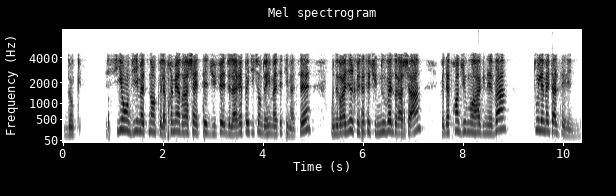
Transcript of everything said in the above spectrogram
Donc, si on dit maintenant que la première dracha était du fait de la répétition de Himate Timate, on devrait dire que ça c'est une nouvelle dracha, que d'apprendre du mot Hagneva tous les métaltélines.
